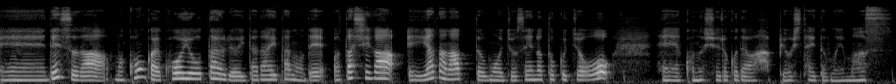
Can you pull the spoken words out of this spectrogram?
えー、ですが、まあ、今回こういうお便りをいただいたので、私が、えー、嫌だなって思う女性の特徴を、えー、この収録では発表したいと思います。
